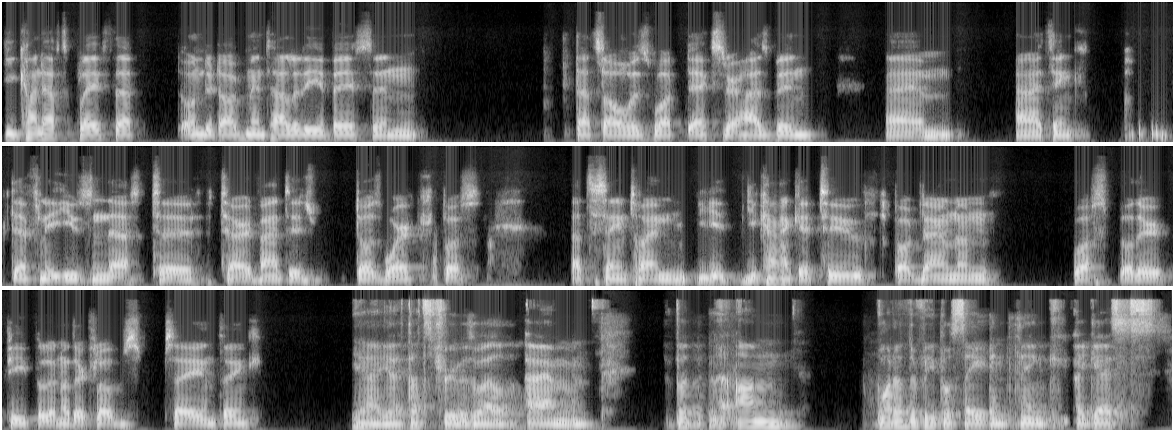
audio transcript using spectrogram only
you kind of have to play for that underdog mentality a bit, and that's always what Exeter has been. Um, and I think definitely using that to to our advantage does work, but at the same time, you you can't get too bogged down on what other people and other clubs say and think. Yeah, yeah, that's true as well. Um, but on what other people say and think, I guess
